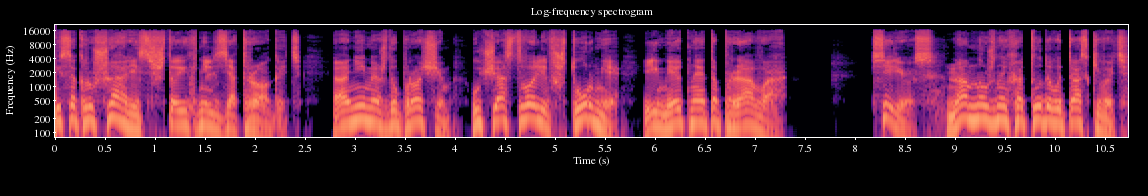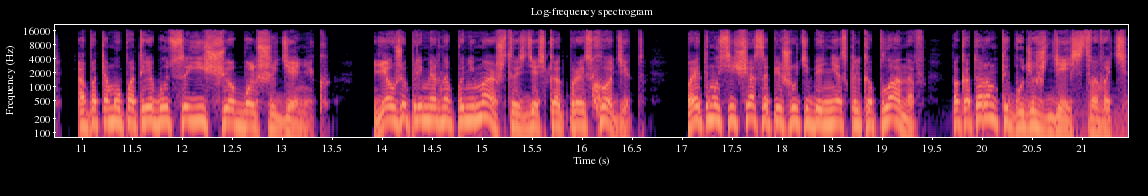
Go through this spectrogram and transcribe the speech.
и сокрушались, что их нельзя трогать. Они, между прочим, участвовали в штурме и имеют на это право. «Сириус, нам нужно их оттуда вытаскивать, а потому потребуется еще больше денег. Я уже примерно понимаю, что здесь как происходит, поэтому сейчас опишу тебе несколько планов, по которым ты будешь действовать».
